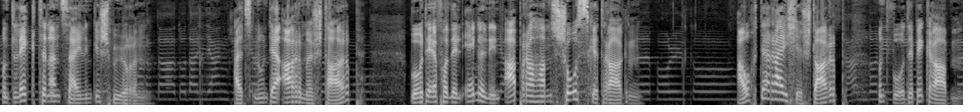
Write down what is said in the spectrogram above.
und leckten an seinen Geschwüren. Als nun der Arme starb, wurde er von den Engeln in Abrahams Schoß getragen. Auch der Reiche starb und wurde begraben.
